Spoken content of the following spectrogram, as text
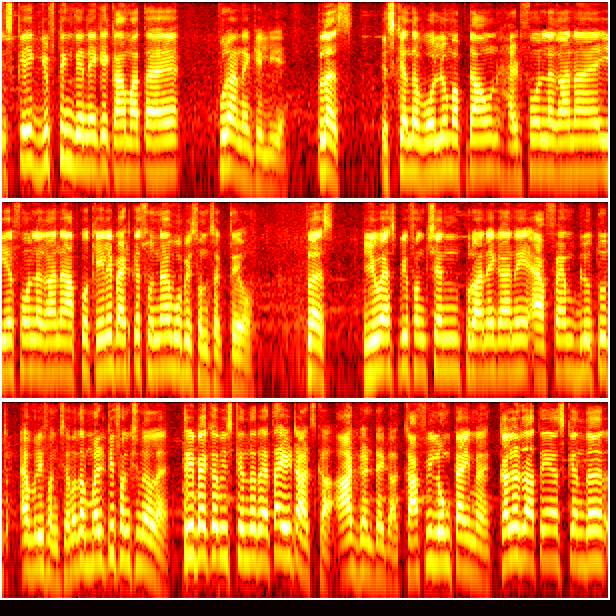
इसके गिफ्टिंग देने के काम आता है पुराने के लिए। प्लस इसके अंदर वॉल्यूम अप डाउन हेडफोन लगाना है ईयरफोन लगाना है, आपको अकेले बैठ के सुनना है, वो भी सुन सकते हो। प्लस यूएसबी फ़ंक्शन पुराने गाने F M bluetooth every function मतलब मल्टी फंक्शनल है। ट्री बैकअप इसके अंदर रहता है एट आवर्स का, आठ घंटे का, काफ़ी लॉन्ग टाइम है। कलर आते हैं इसके अंदर।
